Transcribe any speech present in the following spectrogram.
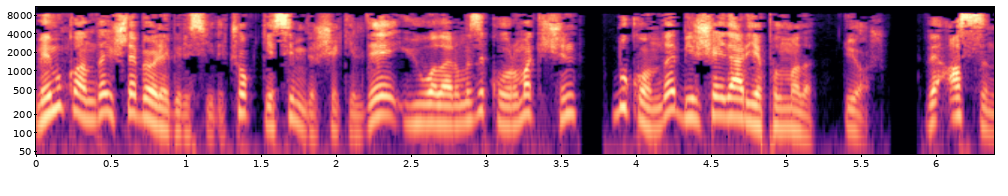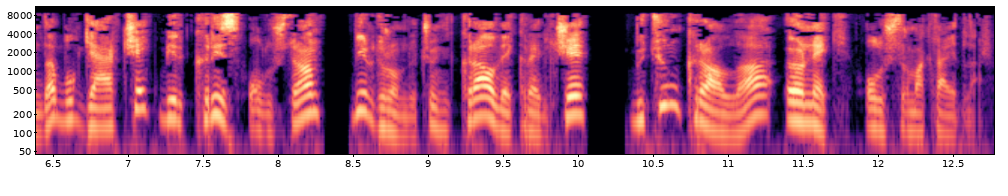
Memukan da işte böyle birisiydi. Çok kesin bir şekilde yuvalarımızı korumak için bu konuda bir şeyler yapılmalı diyor. Ve aslında bu gerçek bir kriz oluşturan bir durumdu. Çünkü kral ve kraliçe bütün krallığa örnek oluşturmaktaydılar.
